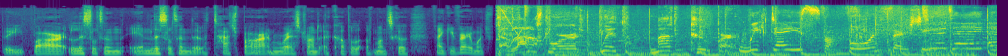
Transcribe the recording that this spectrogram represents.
the bar Lisselton in Lisselton, the attached bar and restaurant, a couple of months ago. Thank you very much. The last word with Matt Cooper. Weekdays from 4.30. Today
